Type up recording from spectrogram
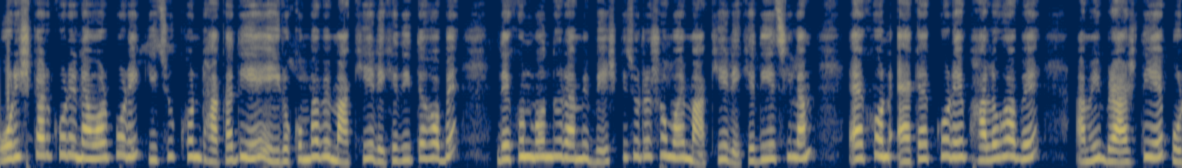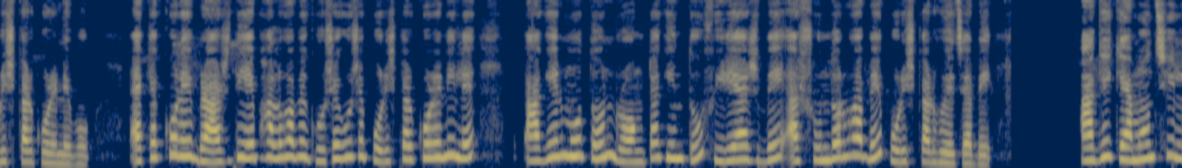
পরিষ্কার করে নেওয়ার পরে কিছুক্ষণ ঢাকা দিয়ে এই রকমভাবে মাখিয়ে রেখে দিতে হবে। দেখুন বন্ধুরা, আমি বেশ কিছুটা সময় মাখিয়ে রেখে দিয়েছিলাম। এখন এক এক করে ভালোভাবে আমি ব্রাশ দিয়ে পরিষ্কার করে নেব। এক এক করে ব্রাশ দিয়ে ভালোভাবে ঘষে ঘষে পরিষ্কার করে নিলে আগের মতন রঙটা কিন্তু ফিরে আসবে আর সুন্দরভাবে পরিষ্কার হয়ে যাবে। আগে কেমন ছিল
